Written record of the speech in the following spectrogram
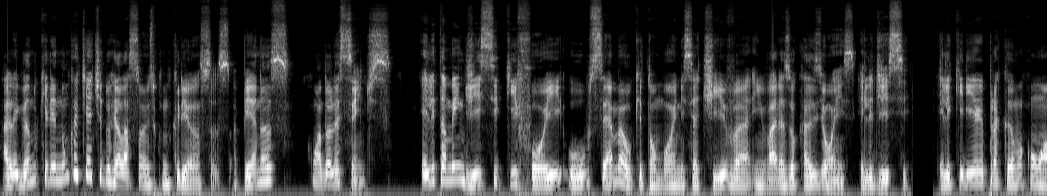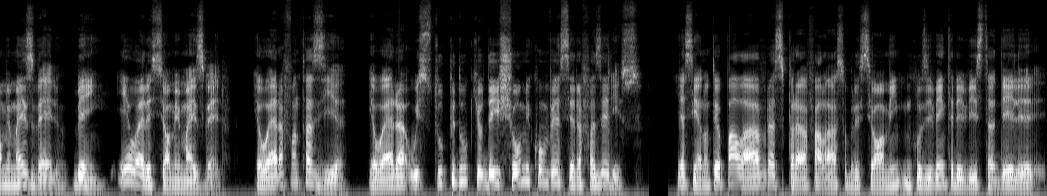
alegando que ele nunca tinha tido relações com crianças, apenas com adolescentes. Ele também disse que foi o Samuel que tomou a iniciativa em várias ocasiões. Ele disse: ele queria ir para a cama com um homem mais velho. Bem, eu era esse homem mais velho. Eu era a fantasia. Eu era o estúpido que o deixou me convencer a fazer isso. E assim, eu não tenho palavras para falar sobre esse homem. Inclusive, a entrevista dele,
